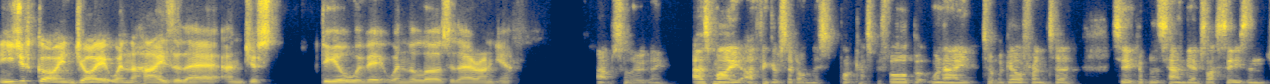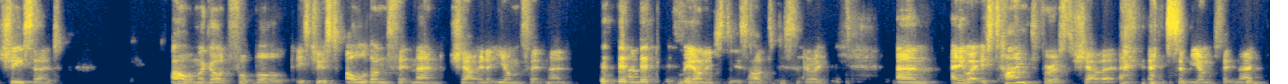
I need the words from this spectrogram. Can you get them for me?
And you just got to enjoy it when the highs are there and just deal with it when the lows are there, aren't you? Absolutely. As my, I think I've said on this podcast before, but when I took my girlfriend to see a couple of town games last season, she said, oh my god, football is just old unfit men shouting at young fit men. And to be honest, it's hard to disagree. Um, anyway, it's time for us to shout at some young fit men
